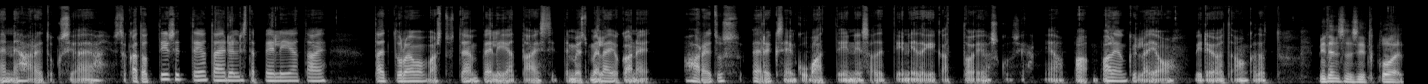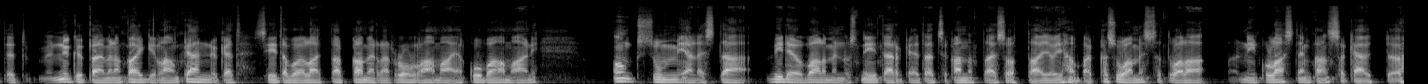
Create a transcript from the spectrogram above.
ennen harjoituksia. Ja jossa katsottiin sitten jotain edellistä peliä tai, tai tulevan vastustajan peliä tai sitten myös meillä jokainen harjoitus erikseen kuvattiin, niin saatettiin niitäkin katsoa joskus. Ja, ja pa- paljon kyllä joo, videoita on katsottu. Miten sä sitten koet, että nykypäivänä kaikilla on kännykät, siitä voi laittaa kameran rullaamaan ja kuvaamaan, niin onko sun mielestä videovalmennus niin tärkeää, että se kannattaisi ottaa jo ihan vaikka Suomessa tuolla niin kuin lasten kanssa käyttöön?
